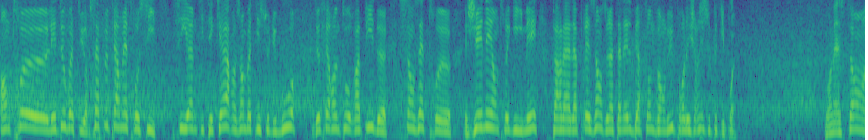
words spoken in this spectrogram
entre euh, les deux voitures. Ça peut permettre aussi, s'il y a un petit écart, Jean-Baptiste Dubourg de faire un tour rapide sans être euh, gêné, entre guillemets, par la, présence de Nathanaël Berton devant lui pour aller chercher ce petit point. Pour l'instant,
